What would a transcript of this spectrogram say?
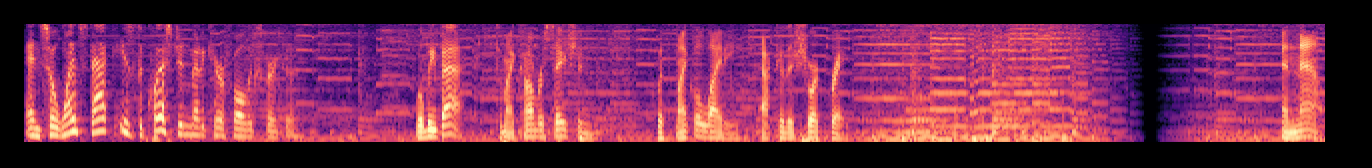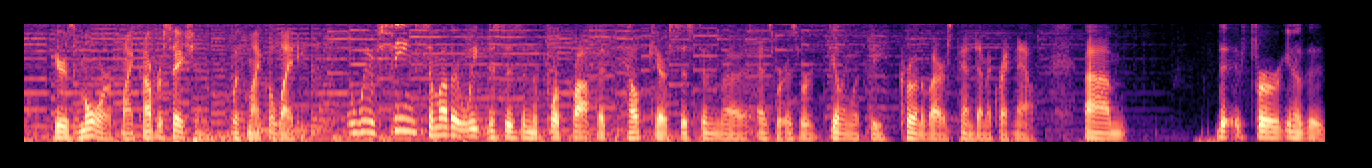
And so once that is the question, Medicare for all looks very good. We'll be back to my conversation with Michael Lighty after this short break. And now, here's more of my conversation with Michael Lighty. We're seeing some other weaknesses in the for-profit healthcare system uh, as we're as we're dealing with the coronavirus pandemic right now. Um, the, for you know the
